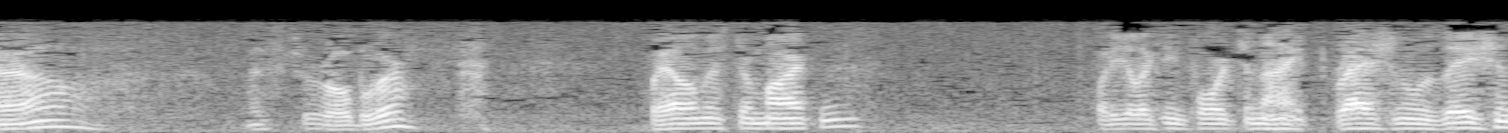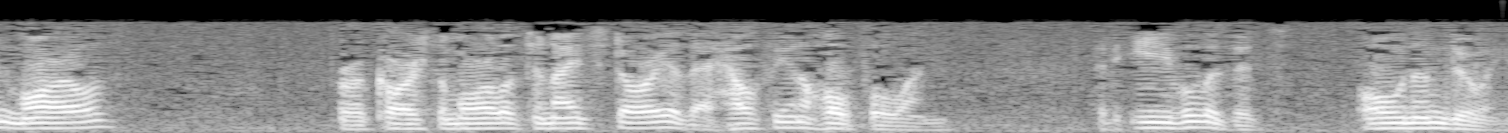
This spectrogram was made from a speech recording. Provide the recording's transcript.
Well, Mr. Oboler, Well, Mr. Martin, what are you looking for tonight? Rationalization, morals? For, of course, the moral of tonight's story is a healthy and a hopeful one that evil is its own undoing.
